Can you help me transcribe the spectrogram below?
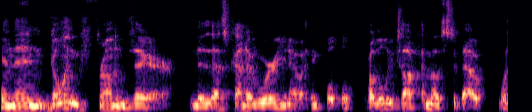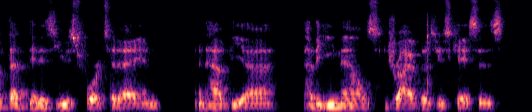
And then going from there, that's kind of where, you know, I think we'll, we'll probably talk the most about what that it is used for today and, and how the, uh, how the emails drive those use cases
